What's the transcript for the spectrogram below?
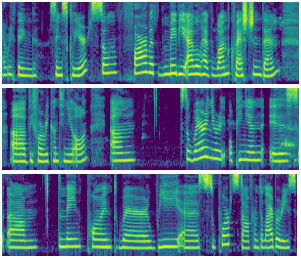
everything seems clear so far. With maybe I will have one question then uh, before we continue on. Um, so, where, in your opinion, is um, the main point where we, as support staff from the libraries,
